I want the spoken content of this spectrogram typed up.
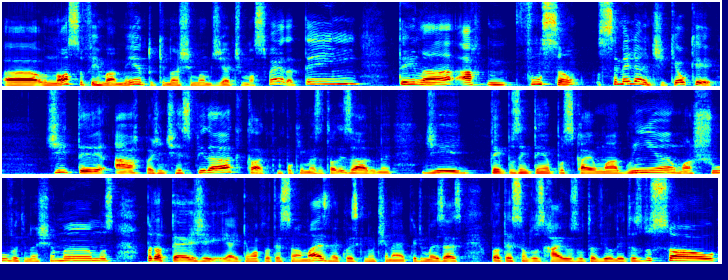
uh, o nosso firmamento, que nós chamamos de atmosfera, tem, tem lá a função semelhante, que é o quê? De ter ar para a gente respirar, que claro, tá um pouquinho mais atualizado, né? De tempos em tempos cai uma aguinha, uma chuva que nós chamamos, protege, e aí tem uma proteção a mais, né? Coisa que não tinha na época de Moisés, proteção dos raios ultravioletas do sol,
